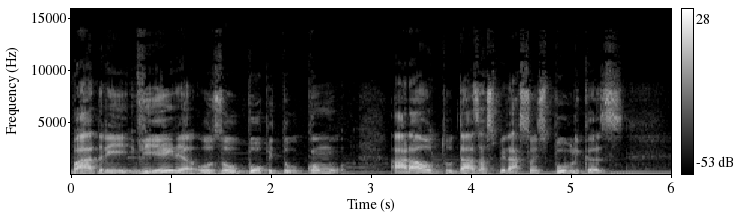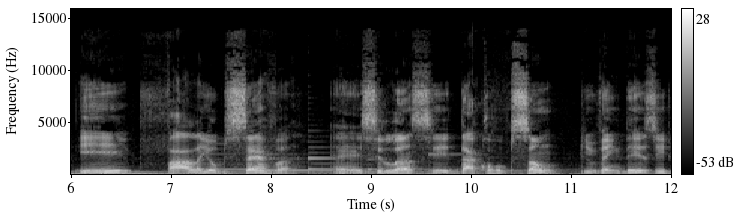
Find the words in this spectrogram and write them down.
Padre Vieira usou o púlpito como arauto das aspirações públicas e fala e observa é, esse lance da corrupção que vem desde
